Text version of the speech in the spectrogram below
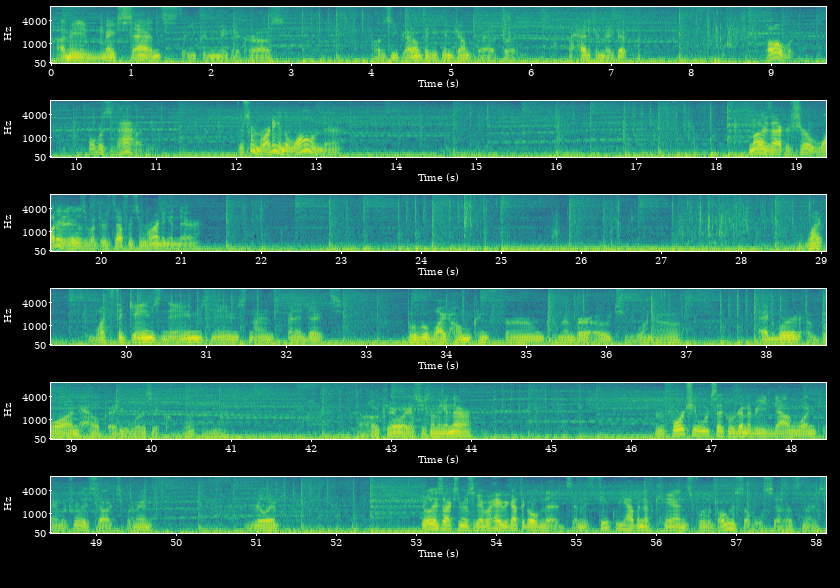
I mean, it makes sense that you can make it across. Obviously, I don't think you can jump that, but my head can make it. Oh, what was that? There's some writing in the wall in there. I'm not exactly sure what it is, but there's definitely some writing in there. What What's the game's names? Names Nines Benedict. Booba White Home confirmed. Remember 0210. Edward Blonde Help Eddie. What is it? What? Hmm. Okay, well I guess there's nothing in there. Unfortunately, looks like we're gonna be down one can, which really sucks. But I mean, really, really sucks to miss a game. But hey, we got the golden heads, and I think we have enough cans for the bonus levels, so that's nice.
